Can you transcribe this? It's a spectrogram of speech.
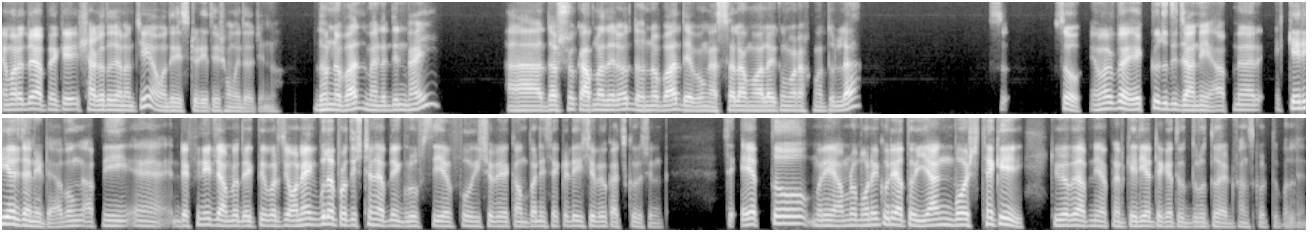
ভাই আপনাকে স্বাগত জানাচ্ছি আমাদের স্টুডিওতে সময় দেওয়ার জন্য। ধন্যবাদ মেনুদ্দিন ভাই। দর্শক আপনাদেরও ধন্যবাদ এবং আসসালামু আলাইকুম রহমতুল্লাহ সো এমআর ভাই একটু যদি জানি আপনার কেরিয়ার জার্নিটা এবং আপনি ডেফিনেটলি আমরা দেখতে পাচ্ছি অনেকগুলো প্রতিষ্ঠানে আপনি গ্রুপ সিএফও হিসেবে কোম্পানি সেক্রেটারি হিসেবেও কাজ করেছেন। তো এত মানে আমরা মনে করি এত ইয়াং বয়স থেকেই কীভাবে আপনি আপনার কেরিয়ারটাকে এত দ্রুত অ্যাডভান্স করতে পারলেন?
